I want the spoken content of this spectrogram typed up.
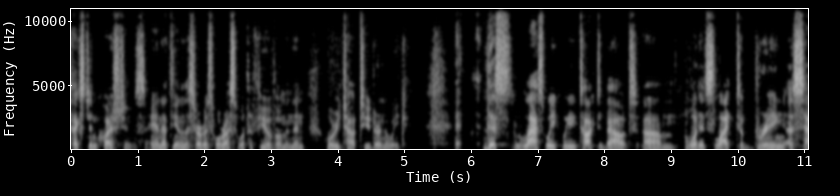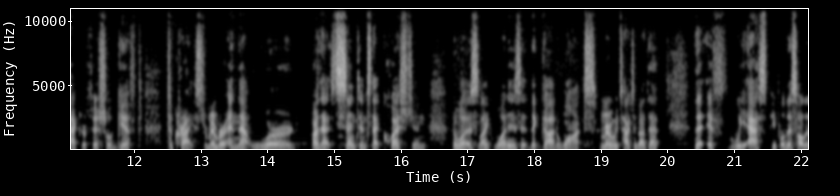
text in questions, and at the end of the service, we'll wrestle with a few of them, and then we'll reach out to you during the week. This last week, we talked about um, what it's like to bring a sacrificial gift to Christ. Remember, and that word or that sentence, that question, was like, "What is it that God wants?" Remember, we talked about that. That if we ask people this all the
